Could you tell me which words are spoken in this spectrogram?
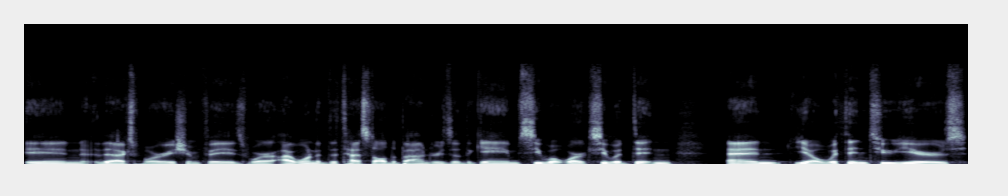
in the exploration phase where i wanted to test all the boundaries of the game see what worked see what didn't. And you know within two years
